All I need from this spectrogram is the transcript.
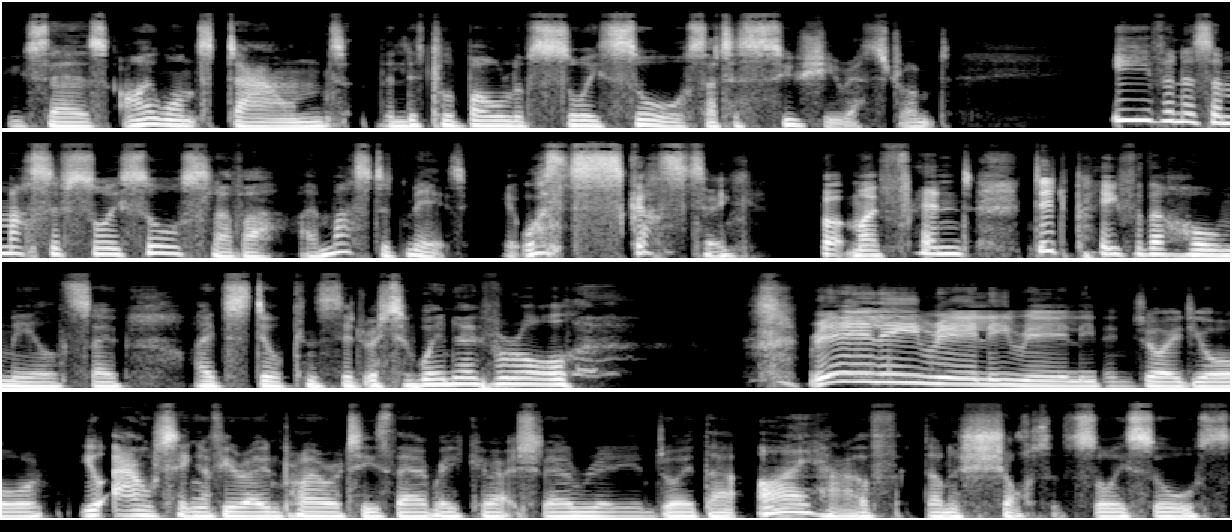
who says, I once downed the little bowl of soy sauce at a sushi restaurant. Even as a massive soy sauce lover, I must admit it was disgusting. But my friend did pay for the whole meal, so I'd still consider it a win overall. really, really, really enjoyed your your outing of your own priorities there, Rika. Actually, I really enjoyed that. I have done a shot of soy sauce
